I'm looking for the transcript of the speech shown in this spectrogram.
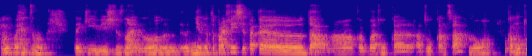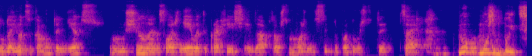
Мы поэтому такие вещи знаем. Но э, нет, эта профессия такая, да, она как бы о двух, о двух концах, но кому-то удается, кому-то нет. Мужчинам, наверное, сложнее в этой профессии, да, потому что можно действительно подумать, что ты царь. Ну, может быть.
